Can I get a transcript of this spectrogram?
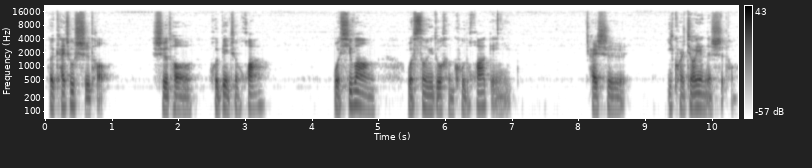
会开出石头，石头会变成花。我希望我送一朵很酷的花给你，还是一块娇艳的石头。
